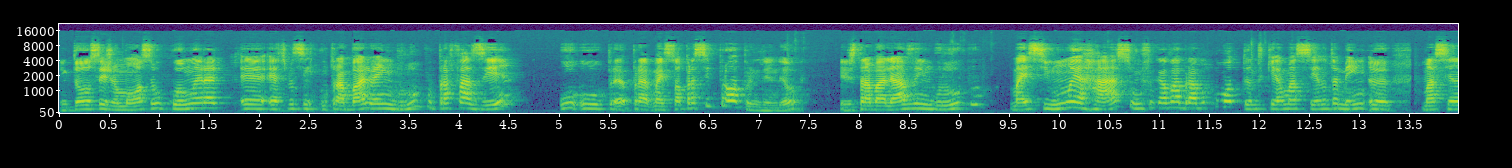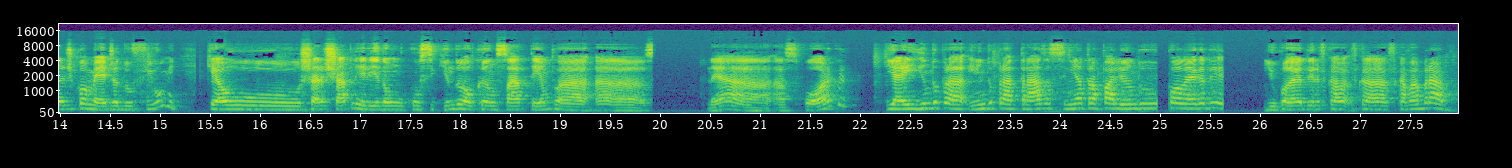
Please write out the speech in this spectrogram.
Então, ou seja, mostra o quão era. É, é tipo assim, o trabalho é em grupo para fazer o. o pra, pra, mas só para si próprio, entendeu? Eles trabalhavam em grupo, mas se um errasse, um ficava bravo com o outro. Tanto que é uma cena também, uh, uma cena de comédia do filme, que é o Charles Chaplin, ele não conseguindo alcançar a tempo as, né, as porcas. E aí indo pra, indo pra trás, assim, atrapalhando o colega dele. E o colega dele ficava, ficava, ficava bravo.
